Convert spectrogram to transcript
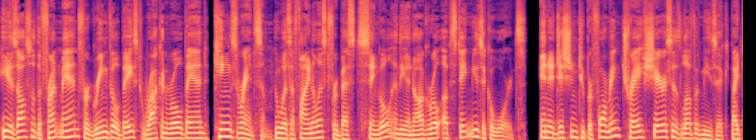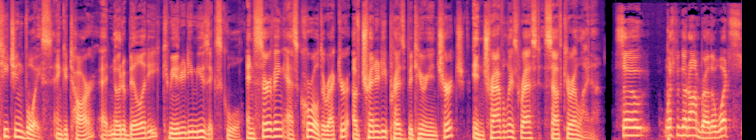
He is also the frontman for Greenville based rock and roll band King's Ransom, who was a finalist for Best Single in the inaugural Upstate Music Awards. In addition to performing, Trey shares his love of music by teaching voice and guitar at Notability Community Music School and serving as choral director of Trinity Presbyterian Church in Travelers Rest, South Carolina. So, what's been going on, brother? What's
